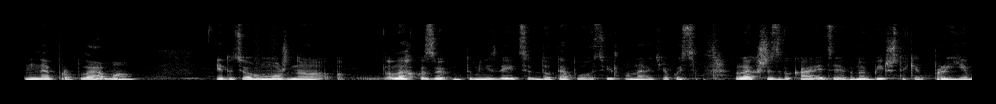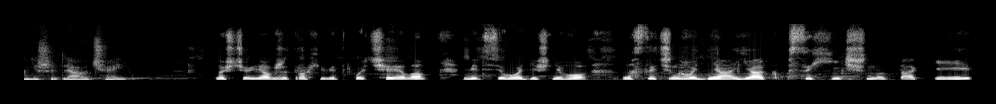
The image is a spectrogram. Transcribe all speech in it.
не проблема. І до цього можна легко звикнути. Мені здається, до теплого світла навіть якось легше звикається, і воно більш таке приємніше для очей. Ну що, я вже трохи відпочила від сьогоднішнього насиченого дня, як психічно, так і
